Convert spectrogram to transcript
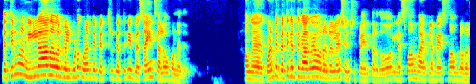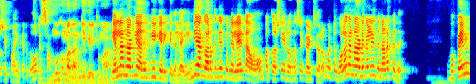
இந்த திருமணம் இல்லாதவர்கள் கூட குழந்தை பெற்றுக்கிறதுக்கு இப்ப சயின்ஸ் அலோவ் பண்ணுது. அவங்க குழந்தை பெற்றுக்கிறதுக்காகவே ஒரு ரிலேஷன்ஷிப்ல இருக்கிறதோ இல்ல ஸ்பெர்ம் பேங்க்ல போய் ஸ்பெர்ம் டோனர்ஷிப் வாங்கிக்கிறதோ சமூகம் அதை அங்கீகரிக்குமா? எல்லா நாட்டிலையும் அங்கீகரிக்குது இல்லை. இந்தியாவுக்கு வரதுக்கு கொஞ்சம் லேட் ஆகும். பத்து வருஷம் இருபது வருஷம் கழிச்சு வரும். பட் உலக நாடுகளில் இது நடக்குது. இப்போ பெண்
